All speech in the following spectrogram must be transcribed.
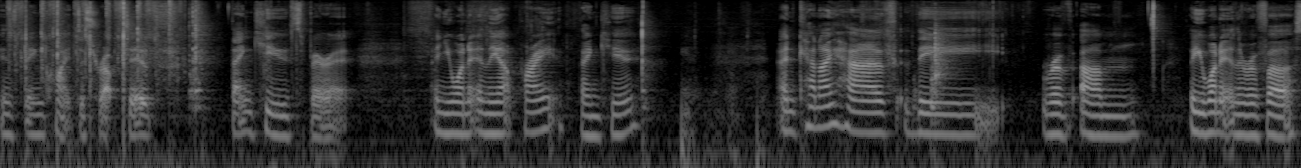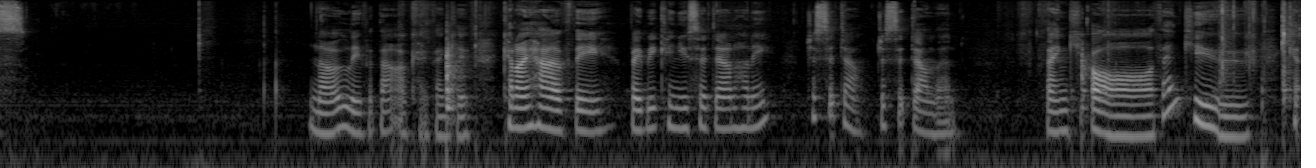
is being quite disruptive. Thank you, Spirit. And you want it in the upright? Thank you. And can I have the, um, oh, you want it in the reverse? No, leave it that. Okay, thank you. Can I have the, baby, can you sit down, honey? Just sit down. Just sit down then. Thank you. Oh, thank you. Can,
